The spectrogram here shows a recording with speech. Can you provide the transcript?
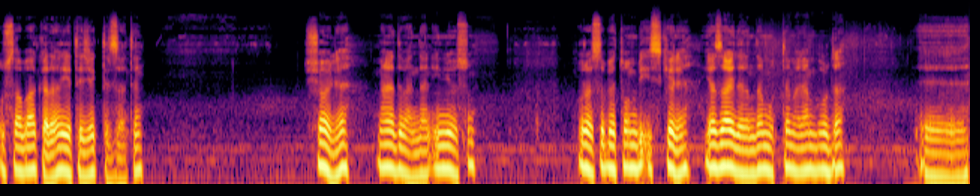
Bu sabaha kadar yetecektir zaten. Şöyle merdivenden iniyorsun. Burası beton bir iskele. Yaz aylarında muhtemelen burada eee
